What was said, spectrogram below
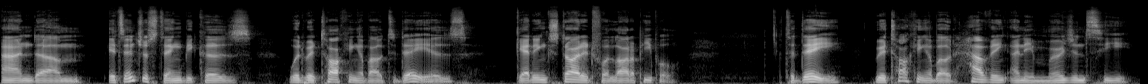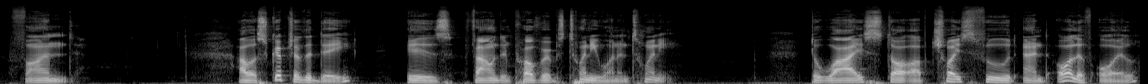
And um, it's interesting because what we're talking about today is getting started for a lot of people. Today, we're talking about having an emergency fund. Our scripture of the day is found in Proverbs 21 and 20. The wise store up choice food and olive oil,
